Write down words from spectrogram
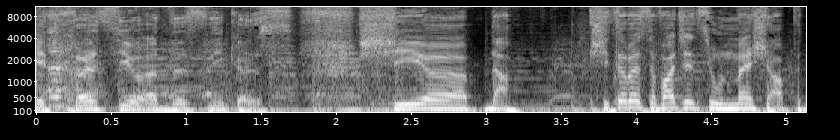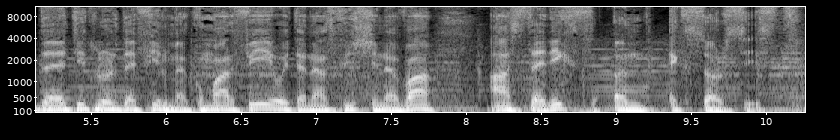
It hurts you at the sneakers. Și, uh, da, și trebuie să faceți un mashup de titluri de filme, cum ar fi, uite, ne-a scris cineva, Asterix and Exorcist.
